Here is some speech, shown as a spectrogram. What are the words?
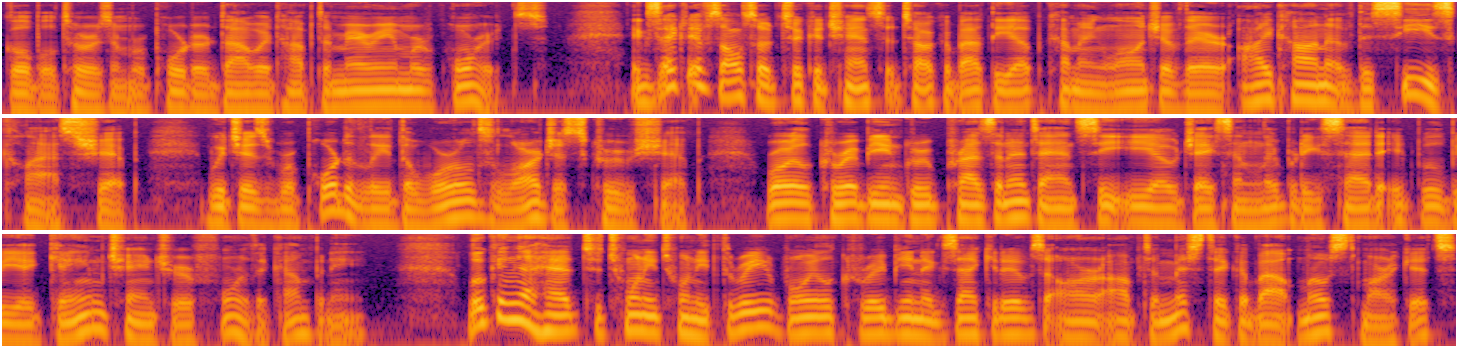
global tourism reporter Dawit Habtemariam reports. Executives also took a chance to talk about the upcoming launch of their Icon of the Seas class ship, which is reportedly the world's largest cruise ship. Royal Caribbean Group President and CEO Jason Liberty said it will be a game changer for the company. Looking ahead to 2023, Royal Caribbean executives are optimistic about most markets.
